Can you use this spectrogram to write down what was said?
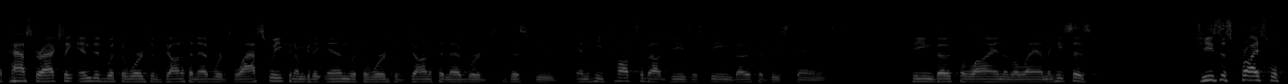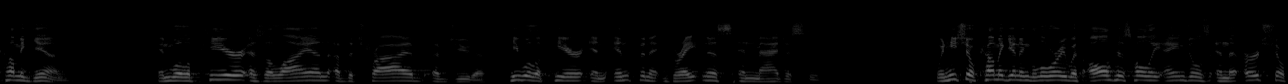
a pastor actually ended with the words of Jonathan Edwards last week, and I'm going to end with the words of Jonathan Edwards this week. And he talks about Jesus being both of these things, being both the lion and the lamb. And he says, Jesus Christ will come again and will appear as the lion of the tribe of Judah. He will appear in infinite greatness and majesty. When he shall come again in glory with all his holy angels, and the earth shall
